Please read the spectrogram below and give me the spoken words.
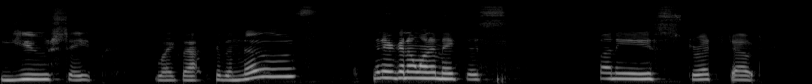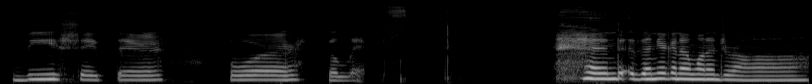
U shape like that for the nose. Then you're going to want to make this funny stretched out V shape there for the lips. And then you're going to want to draw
